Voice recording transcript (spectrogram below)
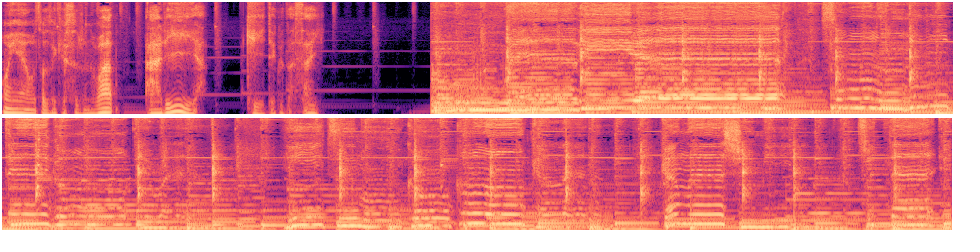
今夜お届けするのはアリーヤ。聴いてください。いつも心から悲しみ伝え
